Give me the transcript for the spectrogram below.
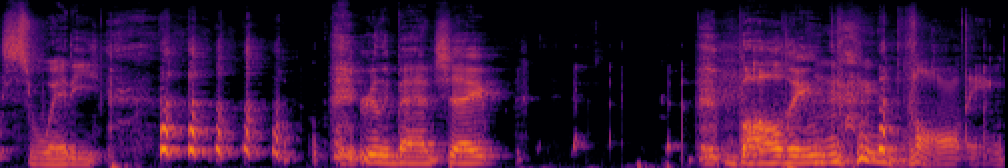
Sweaty. really bad shape. Balding. Balding.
